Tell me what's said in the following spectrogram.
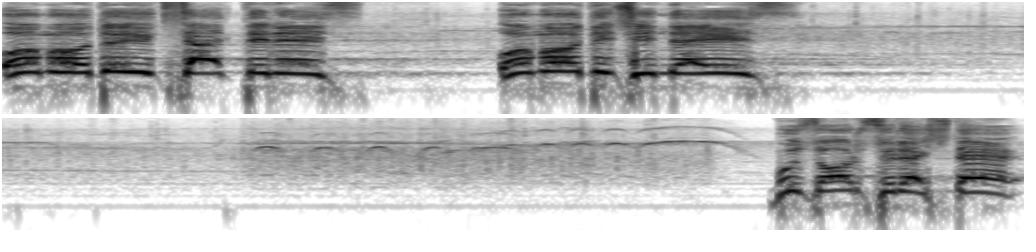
Umudu yükselttiniz. Umut içindeyiz. Bu zor süreçte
